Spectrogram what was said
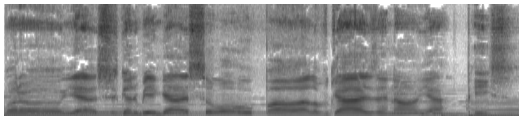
But uh, yeah, is gonna be it, guys. So I hope uh, I love you guys, and uh, yeah, peace.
